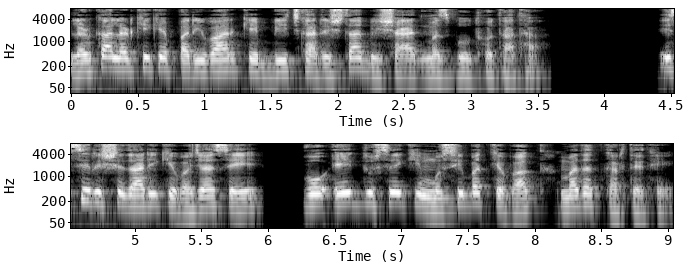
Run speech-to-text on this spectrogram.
लड़का लड़की के परिवार के बीच का रिश्ता भी शायद मज़बूत होता था। इसी रिश्तेदारी की वजह से वो एक दूसरे की मुसीबत के वक्त मदद करते थे।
